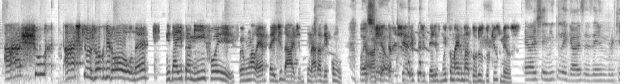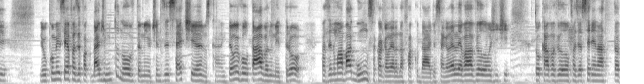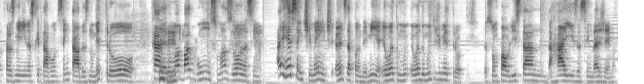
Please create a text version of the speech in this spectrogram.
acho, acho que o jogo virou, né? E daí pra mim foi, foi um alerta aí de idade. Não tem nada a ver com. Ô, eu achei, eu achei a deles muito mais maduros do que os meus. Eu achei muito legal esse exemplo, porque eu comecei a fazer faculdade muito novo também. Eu tinha 17 anos, cara. Então eu voltava no metrô fazendo uma bagunça com a galera da faculdade. Assim, a galera levava violão, a gente tocava violão, fazia serenata para as meninas que estavam sentadas no metrô. Cara, era Uhum. uma bagunça, uma zona, assim. Aí, recentemente, antes da pandemia, eu ando, eu ando muito de metrô. Eu sou um paulista da raiz, assim, da gema.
